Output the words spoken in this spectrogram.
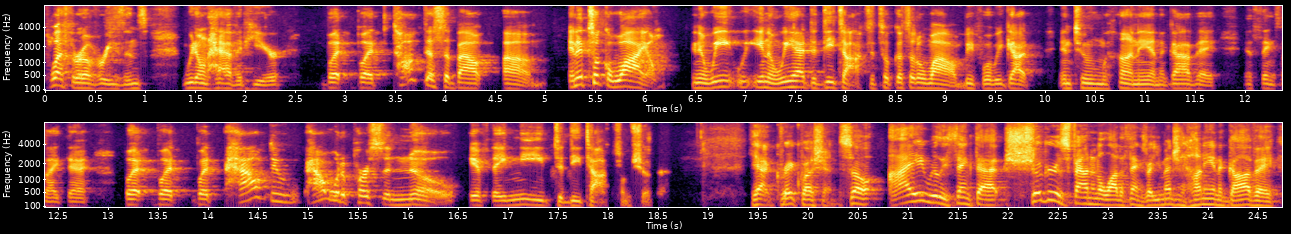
plethora of reasons, we don't have it here but but talk to us about um, and it took a while. You know, we, we you know we had to detox. It took us a little while before we got in tune with honey and agave and things like that. But but but how do how would a person know if they need to detox from sugar? Yeah, great question. So I really think that sugar is found in a lot of things, right? You mentioned honey and agave.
